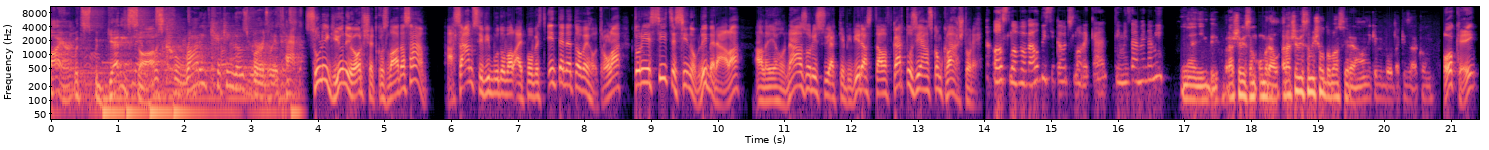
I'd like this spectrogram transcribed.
fire with spaghetti sauce. Was karate kicking those birds with attack. Sulík junior všetko zvláda sám. A sám si vybudoval aj povesť internetového trola, ktorý je síce synom liberála, ale jeho názory sú, jak keby vyrastal v kartuziánskom kláštore. Oslovoval by si toho človeka tými zámenami? Ne, nikdy. Radšej by som umrel. Radšej by som išiel do basy reálne, keby bol taký zákon. OK,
